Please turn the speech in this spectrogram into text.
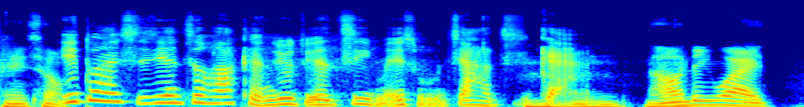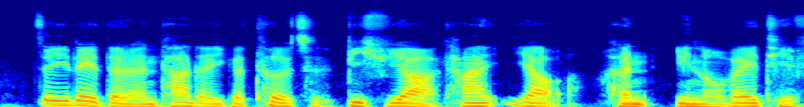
没错，一段时间之后，他可能就觉得自己没什么价值感。嗯，然后另外这一类的人，他的一个特质必须要他要很 innovative，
